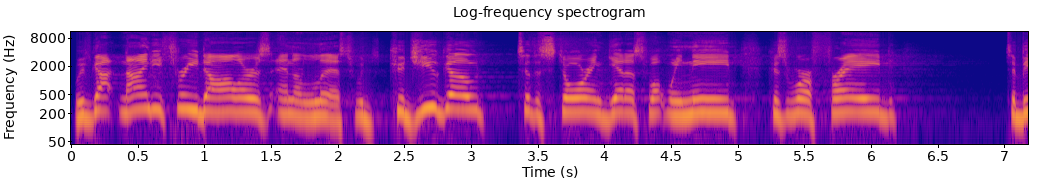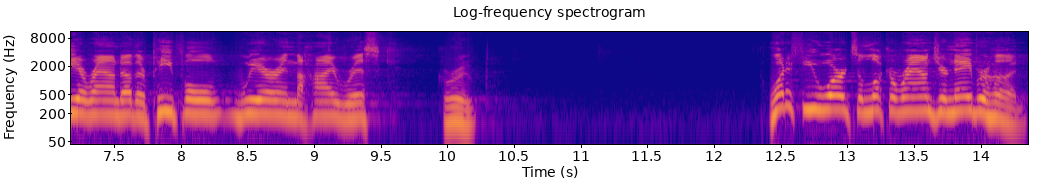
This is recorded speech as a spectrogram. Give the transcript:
We've got $93 and a list. Could you go to the store and get us what we need? Because we're afraid to be around other people. We're in the high risk group. What if you were to look around your neighborhood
